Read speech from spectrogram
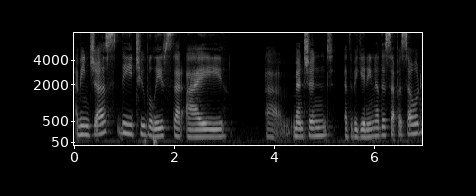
I mean, just the two beliefs that I um, mentioned at the beginning of this episode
